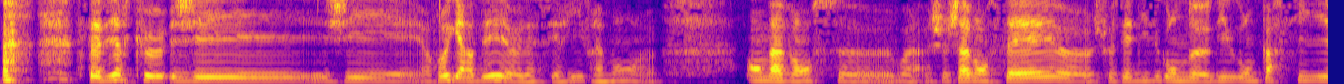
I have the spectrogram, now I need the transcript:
C'est-à-dire que j'ai regardé euh, la série vraiment euh, en avance. voilà, j'avançais, je faisais 10 secondes, 10 secondes par-ci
